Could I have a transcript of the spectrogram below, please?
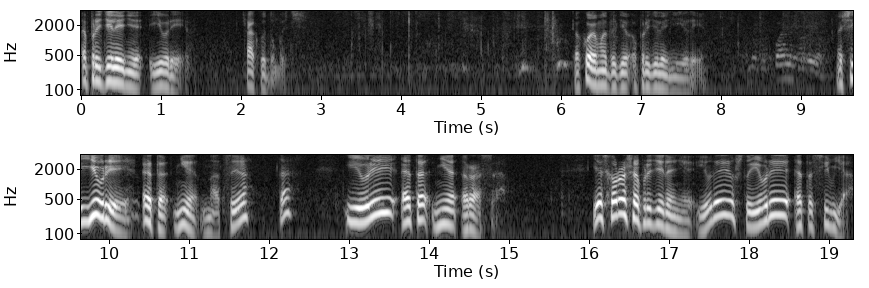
определение евреев? Как вы думаете? Какое мы дадим определение евреев? Значит, евреи – это не нация, да? и евреи – это не раса. Есть хорошее определение евреев, что евреи – это семья.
